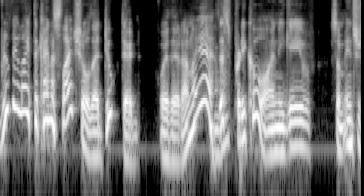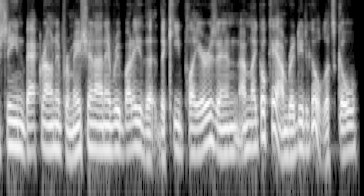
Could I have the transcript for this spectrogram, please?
really liked the kind of slideshow that Duke did with it. I'm like, yeah, this is pretty cool. And he gave some interesting background information on everybody, the the key players, and I'm like, okay, I'm ready to go. Let's go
